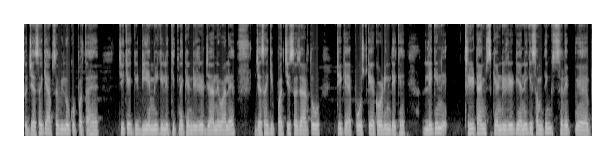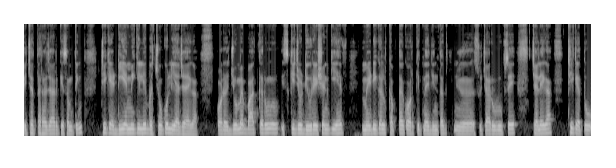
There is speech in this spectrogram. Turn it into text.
तो जैसा कि आप सभी लोगों को पता है, ठीक है, कि डीएमई के लिए कितने कैंडिडेट जाने वाले हैं, जैसा कि पच्चीस हज़ार तो ठीक है पोस्ट के अकॉर्डिंग देखें, लेकिन थ्री टाइम्स कैंडिडेट यानी कि समथिंग साढ़े पिछहत्तर हज़ार के समथिंग ठीक है डीएमई e के लिए बच्चों को लिया जाएगा। और जो मैं बात करूँ इसकी जो ड्यूरेशन की है मेडिकल कब तक और कितने दिन तक सुचारू रूप से चलेगा, ठीक है तो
